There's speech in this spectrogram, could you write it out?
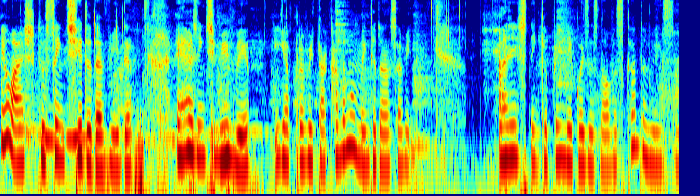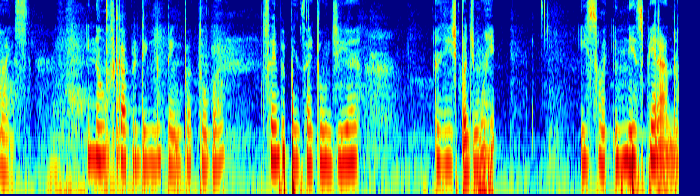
Eu acho que o sentido da vida é a gente viver e aproveitar cada momento da nossa vida. A gente tem que aprender coisas novas cada vez mais e não ficar perdendo tempo à toa. Sempre pensar que um dia a gente pode morrer. Isso é inesperado.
